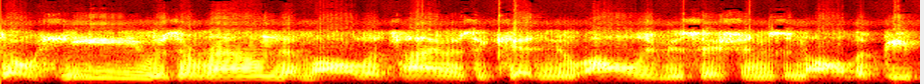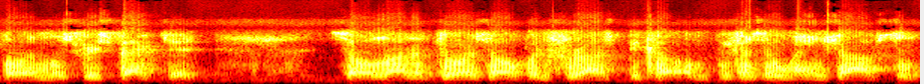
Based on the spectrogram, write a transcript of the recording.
So he was around them all the time as a kid, knew all the musicians and all the people, and was respected. So a lot of doors opened for us because because of Wayne Jobson.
